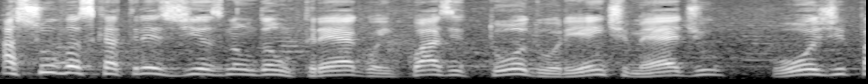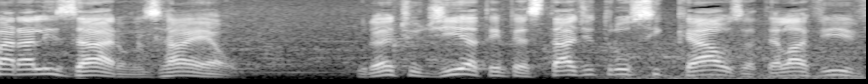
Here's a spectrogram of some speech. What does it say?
As chuvas que há três dias não dão trégua em quase todo o Oriente Médio, hoje paralisaram Israel. Durante o dia, a tempestade trouxe caos a Tel Aviv.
